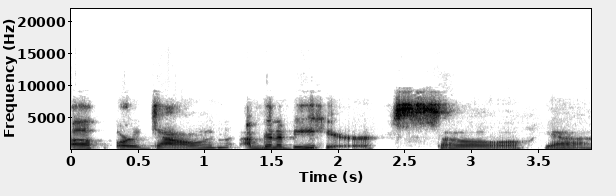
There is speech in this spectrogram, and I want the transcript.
up or down, I'm going to be here. So, yeah.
